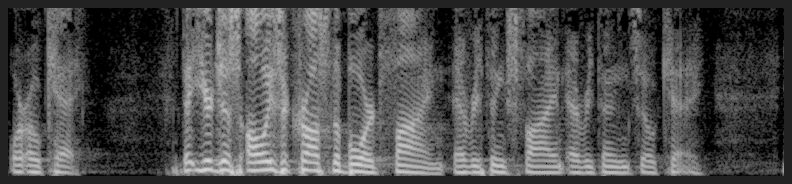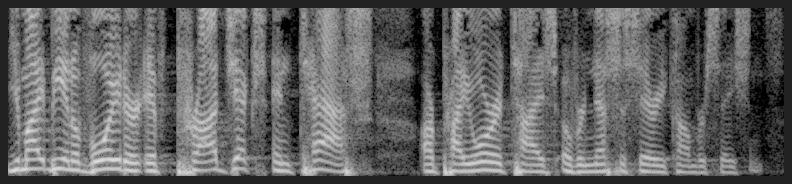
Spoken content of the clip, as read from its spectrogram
or okay. That you're just always across the board, fine, everything's fine, everything's okay. You might be an avoider if projects and tasks are prioritized over necessary conversations.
